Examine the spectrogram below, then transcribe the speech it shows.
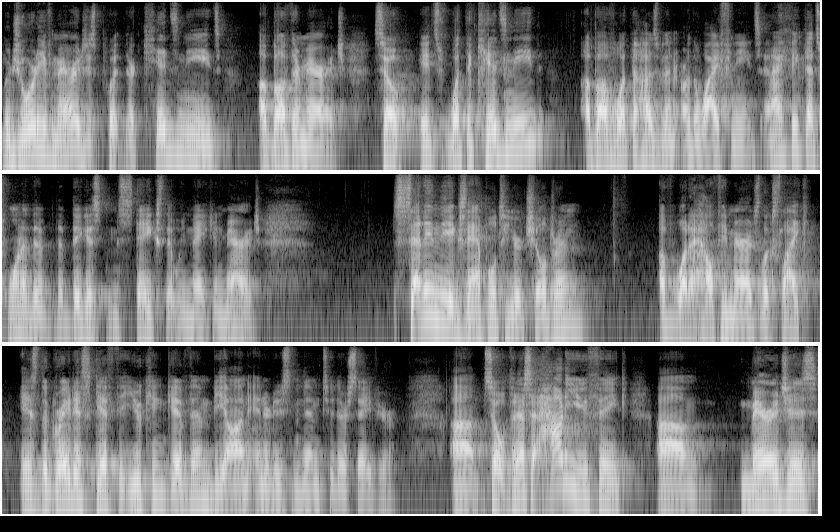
majority of marriages put their kids' needs above their marriage. So it's what the kids need above what the husband or the wife needs, and I think that's one of the the biggest mistakes that we make in marriage. Setting the example to your children of what a healthy marriage looks like is the greatest gift that you can give them beyond introducing them to their Savior. Um, so, Vanessa, how do you think um, marriages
